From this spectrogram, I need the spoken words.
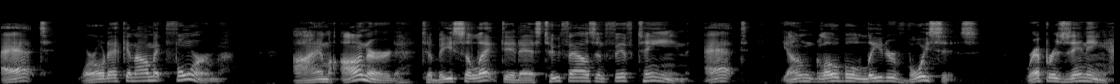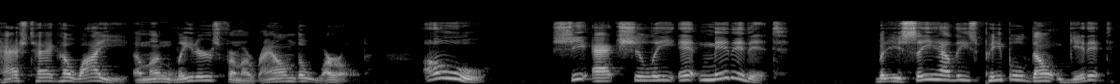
at World Economic Forum I'm honored to be selected as 2015 at Young Global Leader Voices, representing hashtag Hawaii among leaders from around the world. Oh, she actually admitted it. But you see how these people don't get it?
